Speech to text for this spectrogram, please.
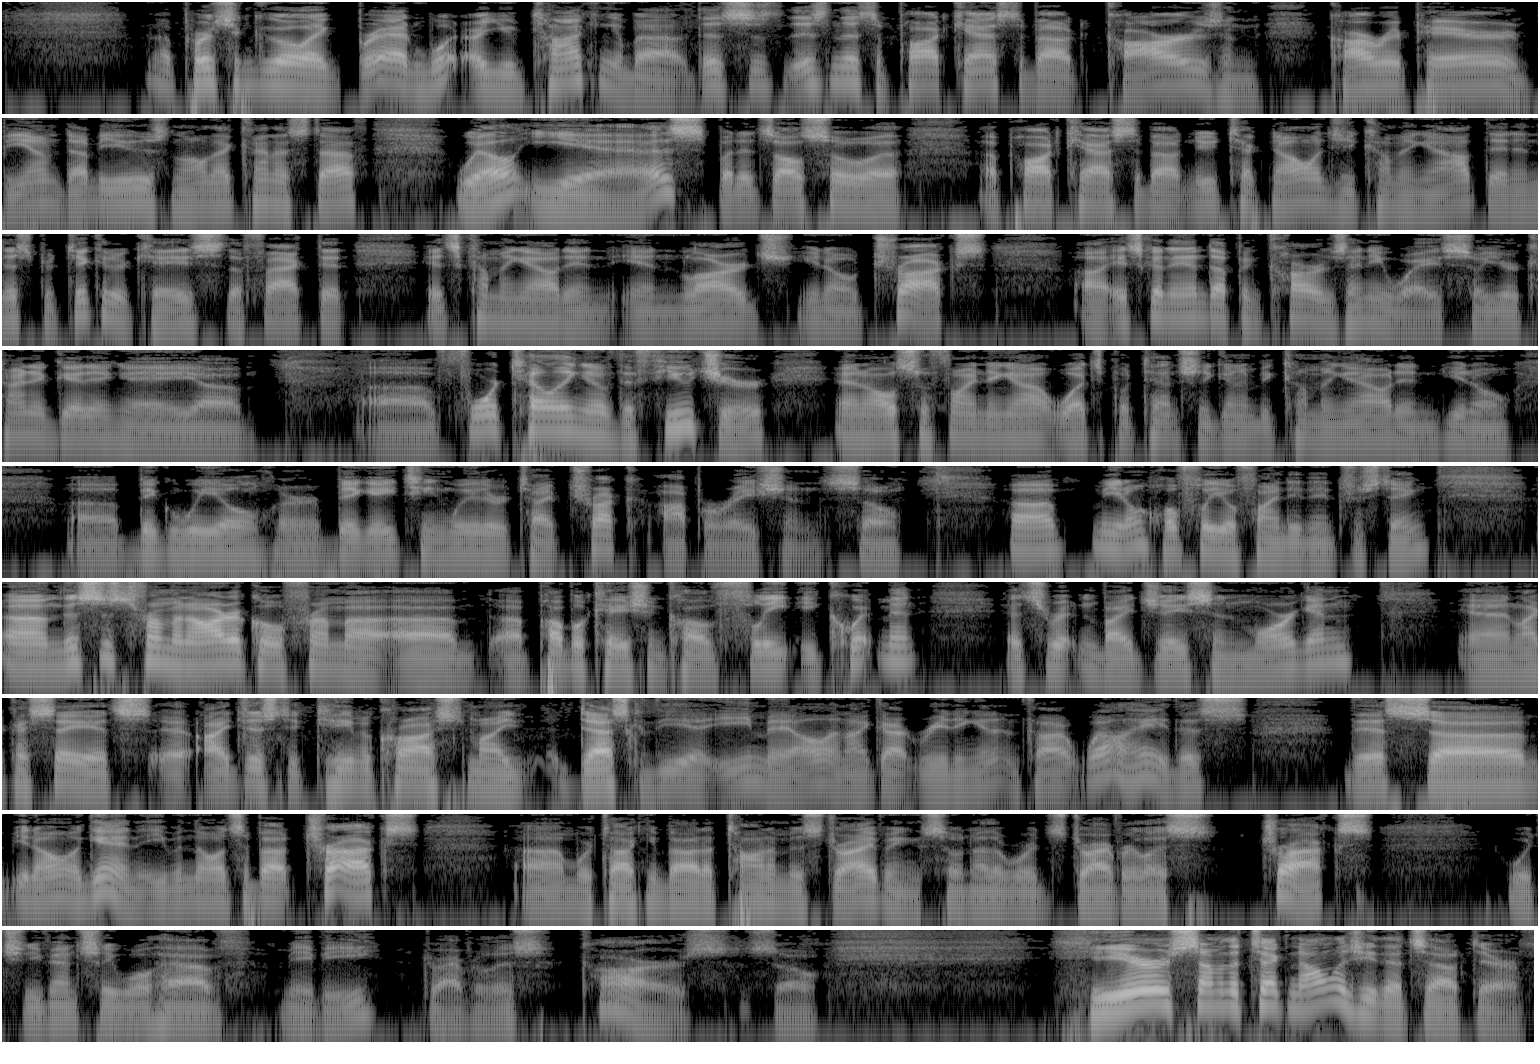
a person could go like, Brad, what are you talking about? This is isn't this a podcast about cars and car repair and BMWs and all that kind of stuff? Well, yes, but it's also a, a podcast about new technology coming out. That in this particular case, the fact that it's coming out in in large, you know, trucks, uh, it's going to end up in cars anyway. So you're kind of getting a uh, uh, foretelling of the future and also finding out what's potentially going to be coming out in, you know, uh, big wheel or big 18 wheeler type truck operation. So, uh, you know, hopefully you'll find it interesting. Um, this is from an article from a, a, a, publication called Fleet Equipment. It's written by Jason Morgan. And like I say, it's uh, I just it came across my desk via email, and I got reading it and thought, well, hey, this this, uh, you know, again, even though it's about trucks, um, we're talking about autonomous driving. So, in other words, driverless trucks, which eventually will have maybe driverless cars. So, here's some of the technology that's out there.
